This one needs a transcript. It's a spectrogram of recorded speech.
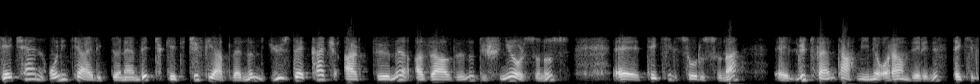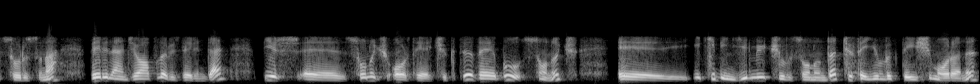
geçen 12 aylık dönemde tüketici fiyatlarının yüzde kaç arttığını azaldığını düşünüyorsunuz? E, tekil sorusuna e, lütfen tahmini oran veriniz. Tekil sorusuna verilen cevaplar üzerinden bir e, sonuç ortaya çıktı ve bu sonuç 2023 yılı sonunda tüfe yıllık değişim oranı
